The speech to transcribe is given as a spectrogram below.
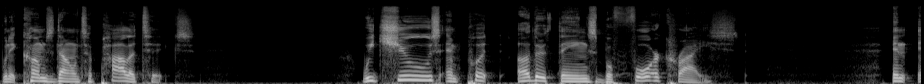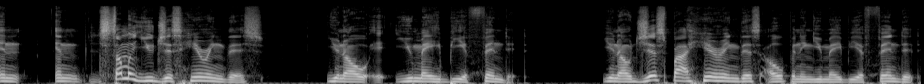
When it comes down to politics, we choose and put other things before Christ and and and some of you just hearing this you know you may be offended. You know just by hearing this opening you may be offended.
